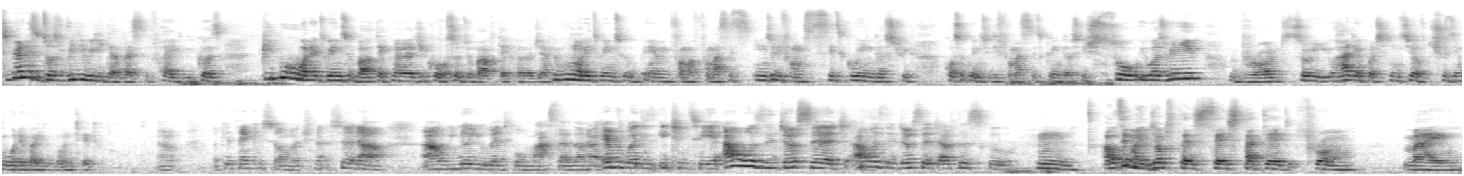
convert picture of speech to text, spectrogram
to be honest, it was really, really diversified because people who wanted to go into biotechnology could also do biotechnology, and people who wanted to go into um, pharma, pharmacy, into the pharmaceutical industry could also go into the pharmaceutical industry. So it was really broad. So you had the opportunity of choosing whatever you wanted. Oh, okay, thank you so much. So now uh, we know you went for masters, and now everybody's itching to hear. How was the job search? How was the job search after school? Hmm. I would say my job search started from my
